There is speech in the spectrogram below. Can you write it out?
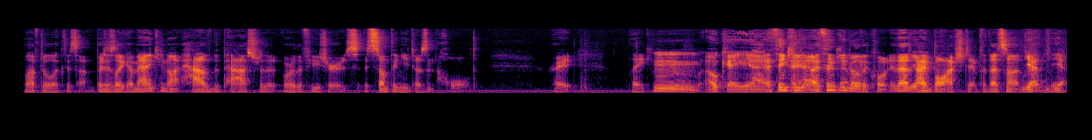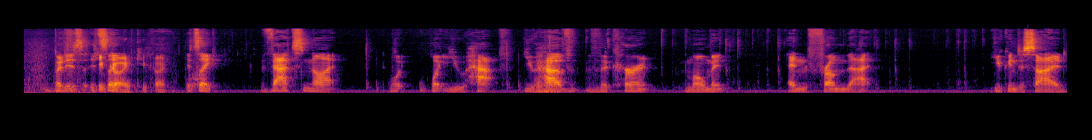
We'll have to look this up, but it's like a man cannot have the past or the or the future. It's it's something he doesn't hold, right? Like Hmm. Okay. Yeah. I think you, have I think you know one. the quote. That, Yeah. I botched it, but that's not. Yeah. that- Yeah. But it's it's Keep like going. Keep going. it's like that's not what what you have. You Mhm. have the current moment, and from that, you can decide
